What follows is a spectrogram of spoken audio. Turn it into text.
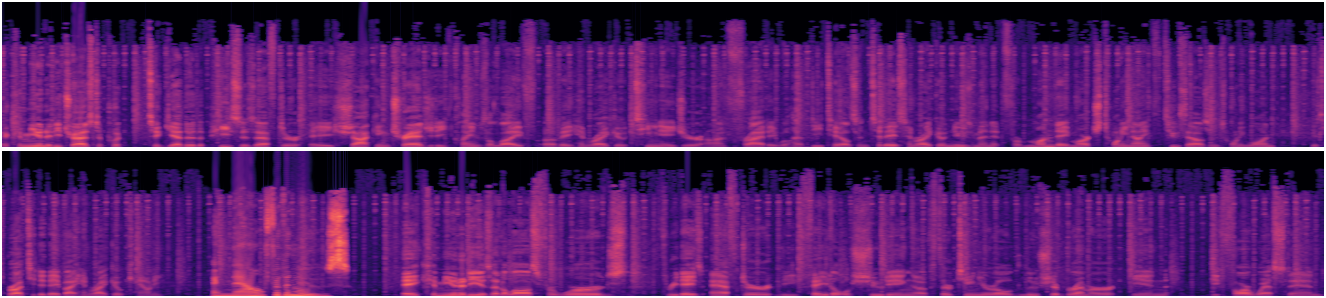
A community tries to put together the pieces after a shocking tragedy claims the life of a Henrico teenager on Friday. We'll have details in today's Henrico News Minute for Monday, March 29th, 2021. It's brought to you today by Henrico County. And now for the news. A community is at a loss for words three days after the fatal shooting of 13-year-old Lucia Bremer in the far west end.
